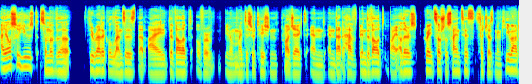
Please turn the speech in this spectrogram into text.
I also used some of the theoretical lenses that I developed over, you know, my dissertation project and and that have been developed by others, great social scientists such as Menjivar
